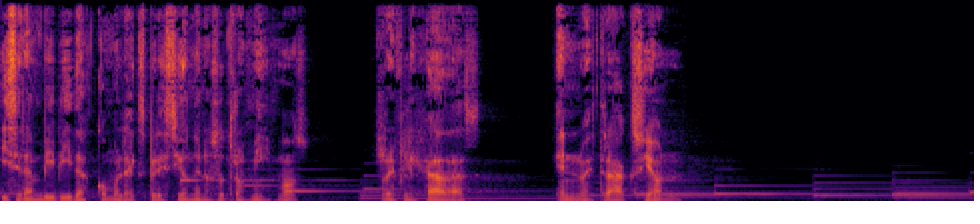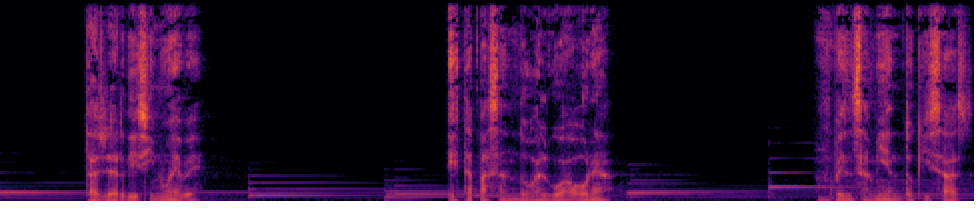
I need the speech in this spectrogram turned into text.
y serán vividas como la expresión de nosotros mismos, reflejadas en nuestra acción. Taller 19. ¿Está pasando algo ahora? Un pensamiento quizás,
